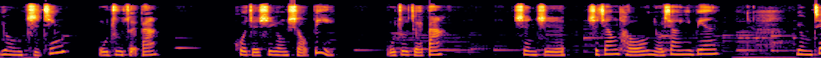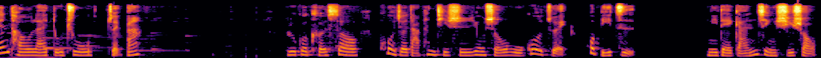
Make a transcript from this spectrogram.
用纸巾捂住嘴巴，或者是用手臂捂住嘴巴，甚至是将头扭向一边，用肩头来堵住嘴巴。如果咳嗽或者打喷嚏时用手捂过嘴或鼻子，你得赶紧洗手。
